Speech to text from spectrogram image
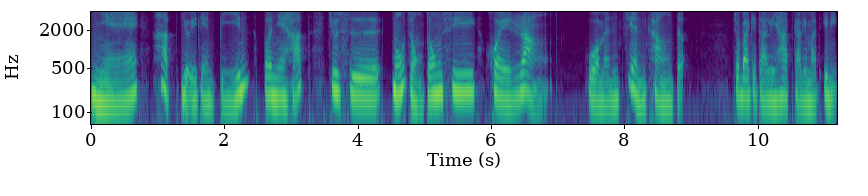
nye hat，有一点鼻音。b nye hat 就是某种东西会让我们健康的。Coba kita lihat kalimat ini，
